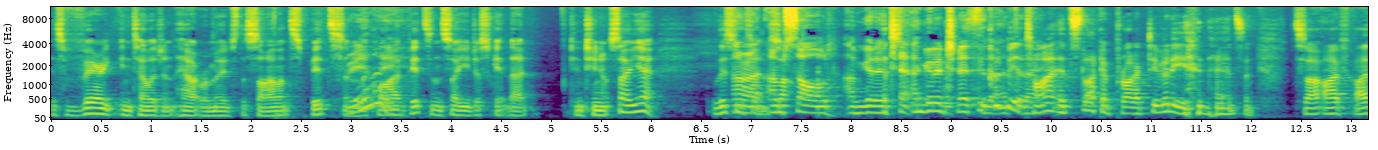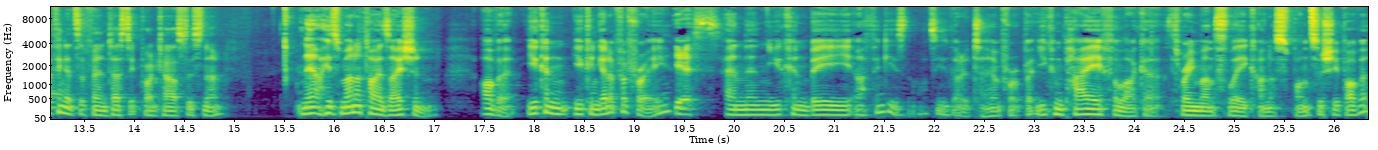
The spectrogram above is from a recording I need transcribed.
it's very intelligent how it removes the silence bits and the quiet bits, and so you just get that continual. So yeah, listen. All right, to, I'm so- sold. I'm gonna t- I'm gonna test it. it could be a today. time. It's like a productivity enhancer. So I, I think it's a fantastic podcast listener. Now his monetization of it, you can you can get it for free. Yes. And then you can be, I think he's, what's he's got a term for it, but you can pay for like a three monthly kind of sponsorship of it.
